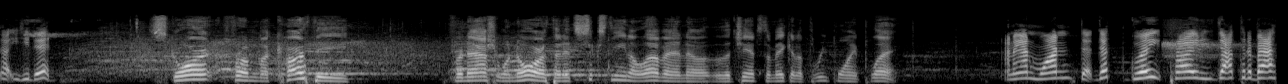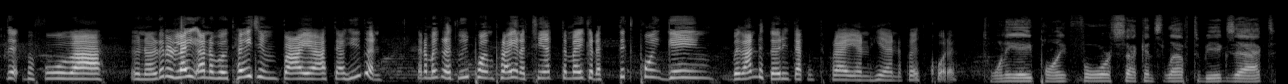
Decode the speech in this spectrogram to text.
Uh, he did. Score from McCarthy for Nashua North, and it's 16 11, uh, the chance to make it a three point play. And again, one that, that great play. He got to the basket before, uh, and a little late on the rotation by uh, Souhegan. That'll make it a three point play and a chance to make it a six point game with under 30 seconds to play in here in the first quarter. 28.4 seconds left to be exact.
